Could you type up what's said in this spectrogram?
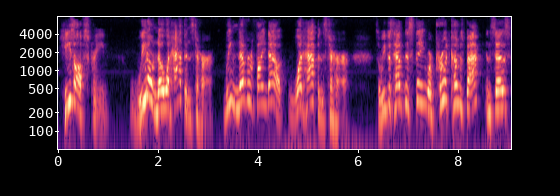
He's off screen. We don't know what happens to her. We never find out what happens to her. So we just have this thing where Pruitt comes back and says,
